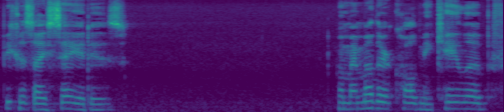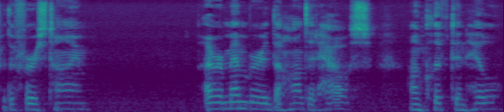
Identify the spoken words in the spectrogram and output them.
because I say it is. When my mother called me Caleb for the first time, I remembered the haunted house on Clifton Hill,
